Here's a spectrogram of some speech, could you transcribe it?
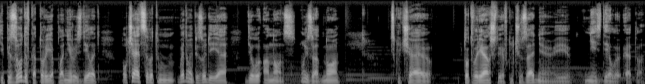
эпизодов, которые я планирую сделать, получается, в этом, в этом эпизоде я делаю анонс. Ну и заодно исключаю тот вариант, что я включу заднюю и не сделаю этого.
